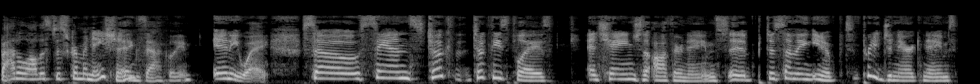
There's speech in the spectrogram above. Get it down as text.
battle all this discrimination. Exactly. Anyway, so Sands took took these plays and change the author names uh, to something, you know, some pretty generic names,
